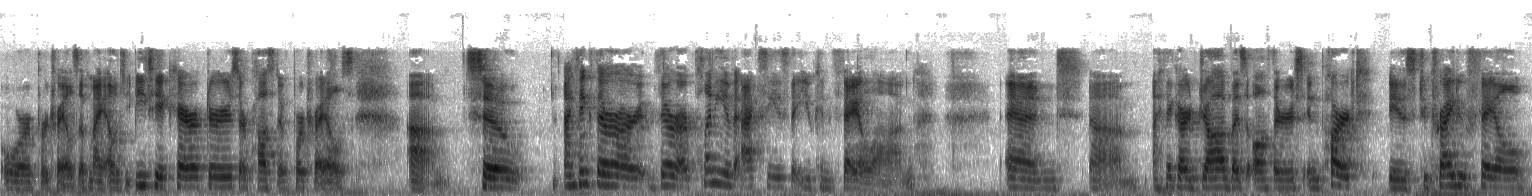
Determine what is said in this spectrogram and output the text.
or portrayals of my LGBT characters are positive portrayals. Um, so I think there are there are plenty of axes that you can fail on. And um, I think our job as authors, in part, is to try to fail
